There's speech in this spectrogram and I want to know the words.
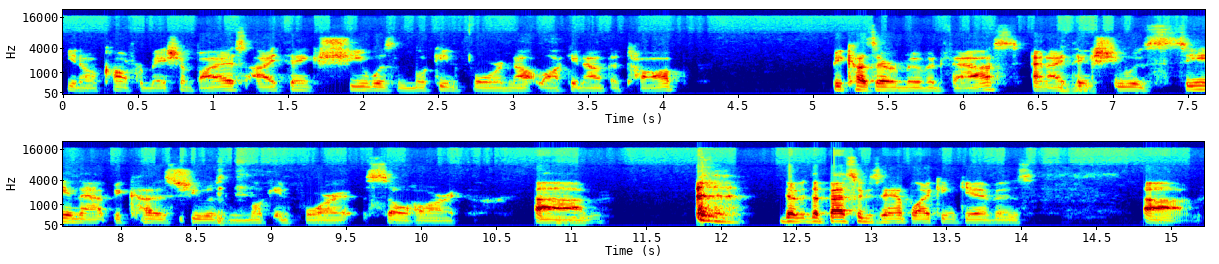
you know confirmation bias, I think she was looking for not locking out the top because they were moving fast. And I mm-hmm. think she was seeing that because she was looking for it so hard. Um, the, the best example I can give is, um,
